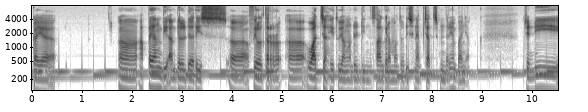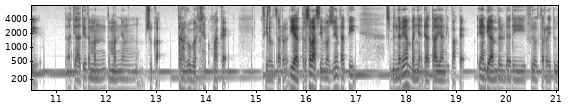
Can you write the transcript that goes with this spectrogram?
kayak uh, apa yang diambil dari uh, filter uh, wajah itu yang ada di Instagram atau di Snapchat sebenarnya banyak. Jadi hati-hati teman-teman yang suka terlalu banyak pakai filter. Ya terserah sih maksudnya tapi sebenarnya banyak data yang dipakai yang diambil dari filter itu.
